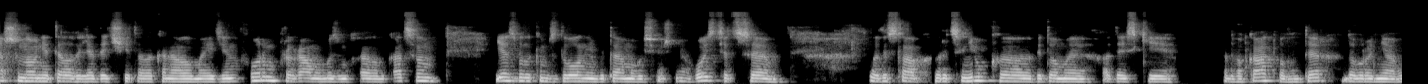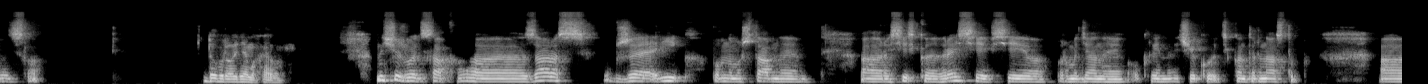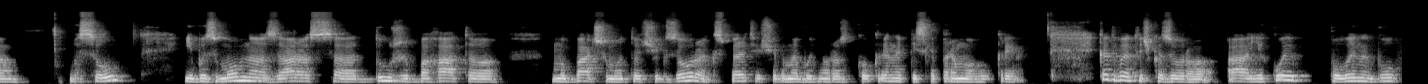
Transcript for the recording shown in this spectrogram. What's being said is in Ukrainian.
Дня, шановні телеглядачі телеканалу Медіінформ. Програму ми з Михайлом Кацем. Я з великим задоволенням вітаю мого сьогоднішнього гостя. Це Владислав Гриценюк, е, відомий одеський адвокат, волонтер. Доброго дня, Владислав. Доброго дня, Михайло. Ну що ж, Владислав, е, зараз вже рік повномасштабної е, російської агресії. Всі громадяни України очікують контрнаступ ВСУ, і безумовно зараз дуже багато ми бачимо точок зору експертів щодо майбутнього розвитку України після перемоги України. Яка твоя точка зору? А якою повинен був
